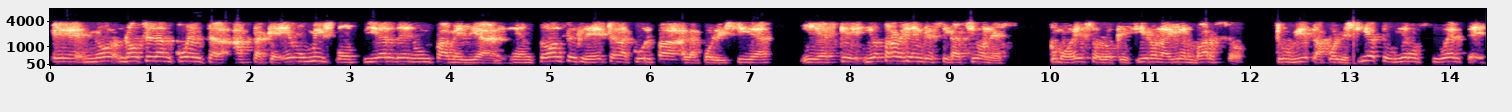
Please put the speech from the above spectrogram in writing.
Eh, no, no se dan cuenta hasta que ellos mismos pierden un familiar. Y entonces le echan la culpa a la policía. Y es que yo trabajé investigaciones como eso, lo que hicieron ahí en Barso. la policía tuvieron suerte,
